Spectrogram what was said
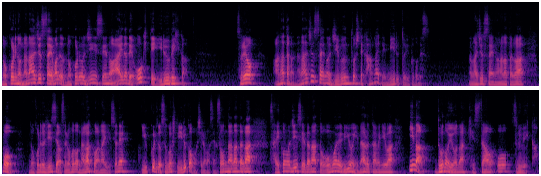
残りの70歳までの残りの人生の間で起きているべきか。それをあなたが70歳の自分として考えてみるということです。70歳のあなたがもう残りの人生はそれほど長くはないですよね。ゆっくりと過ごしているかもしれません。そんなあなたが最高の人生だなと思えるようになるためには、今どのような決断をするべきか。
